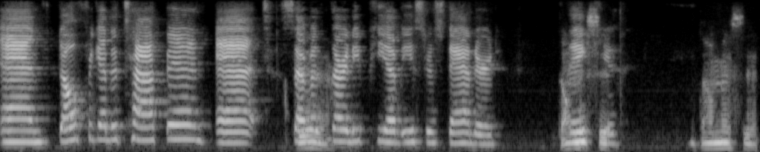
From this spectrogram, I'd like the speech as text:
And don't forget to tap in at 7:30 yeah. p.m. Eastern Standard. Don't Thank miss you. it. Don't miss it.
